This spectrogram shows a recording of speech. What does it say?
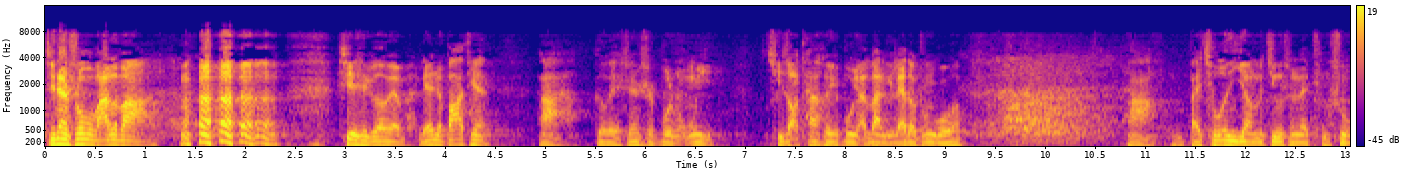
今天说不完了吧？谢谢各位吧，连着八天。啊，各位真是不容易，起早贪黑不远万里来到中国，啊，白求恩一样的精神来听书。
